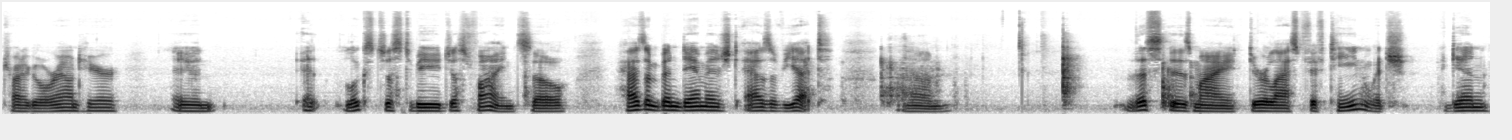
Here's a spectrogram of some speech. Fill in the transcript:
try to go around here, and it looks just to be just fine. So hasn't been damaged as of yet. Um, this is my Duralast 15, which again,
